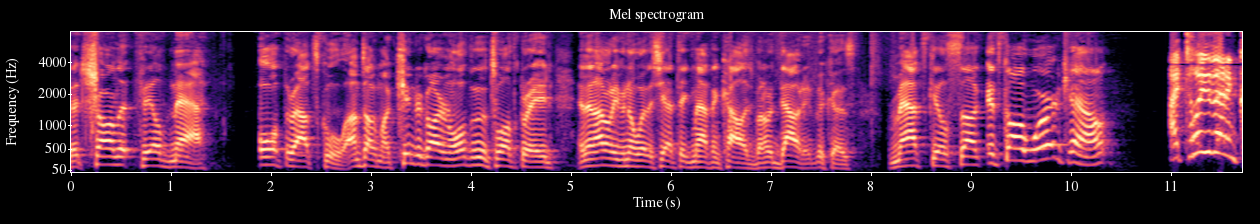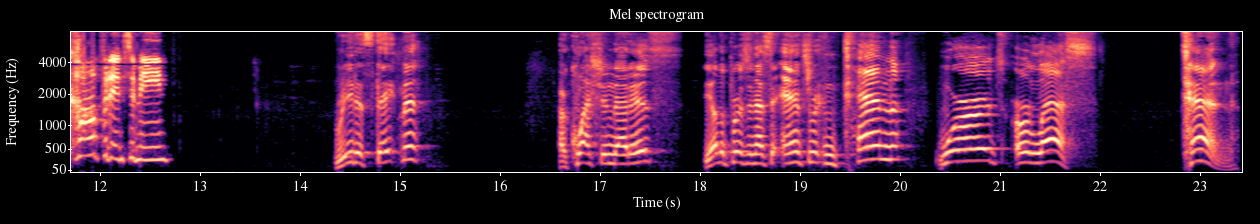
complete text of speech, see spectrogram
that Charlotte failed math all throughout school. I'm talking about kindergarten all through the 12th grade, and then I don't even know whether she had to take math in college, but I would doubt it because math skills suck. It's called word count. I told you that in confidence, I mean. Read a statement, a question that is. The other person has to answer it in 10 words or less. 10.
